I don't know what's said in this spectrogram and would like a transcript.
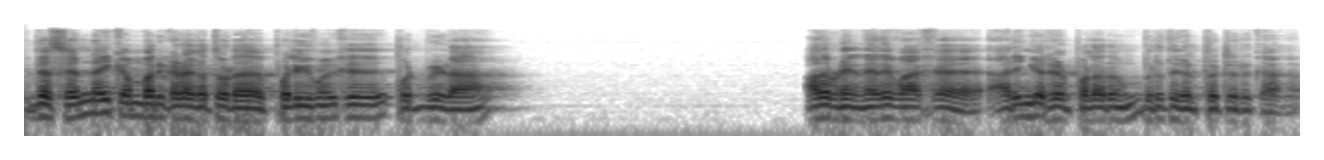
இந்த சென்னை கம்பன் கழகத்தோட பொலிமிகு பொன்விழா அதனுடைய நிறைவாக அறிஞர்கள் பலரும் விருதுகள் பெற்றிருக்காங்க.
